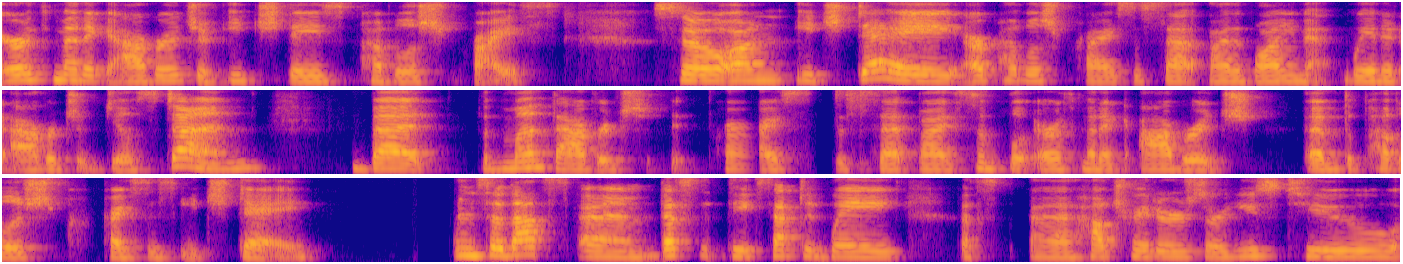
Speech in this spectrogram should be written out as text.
arithmetic average of each day's published price. So on each day, our published price is set by the volume weighted average of deals done, but the month average price is set by a simple arithmetic average of the published prices each day. And so that's um, that's the accepted way. That's uh, how traders are used to.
